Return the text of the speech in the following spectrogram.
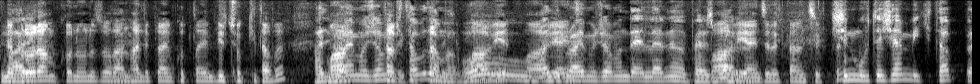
yine Harika. program konuğunuz olan Halil İbrahim Kutlay'ın birçok kitabı. Halil Mavi- İbrahim hocamın Tabii ki, kitabı da tabii mı? ki. Mavi, Oo, mavi, Halil yayıncı- İbrahim hocamın da ellerinden öperiz. mavi yayıncılıktan çıktı. Şimdi muhteşem bir kitap e,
